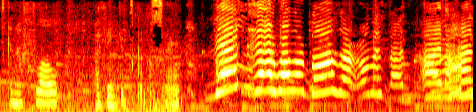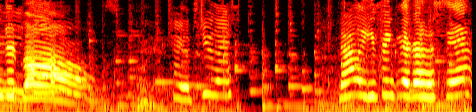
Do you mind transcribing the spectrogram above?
It's gonna float. I think it's gonna sink. This is rubber balls are almost as I'm a hundred balls. Okay, let's do this. Natalie, you think they're gonna sink?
